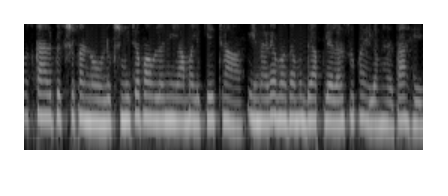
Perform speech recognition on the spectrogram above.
नमस्कार प्रेक्षकांनो लक्ष्मीच्या पावलांनी या मालिकेच्या येणाऱ्या भागामध्ये आपल्याला असं पाहायला मिळत आहे.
